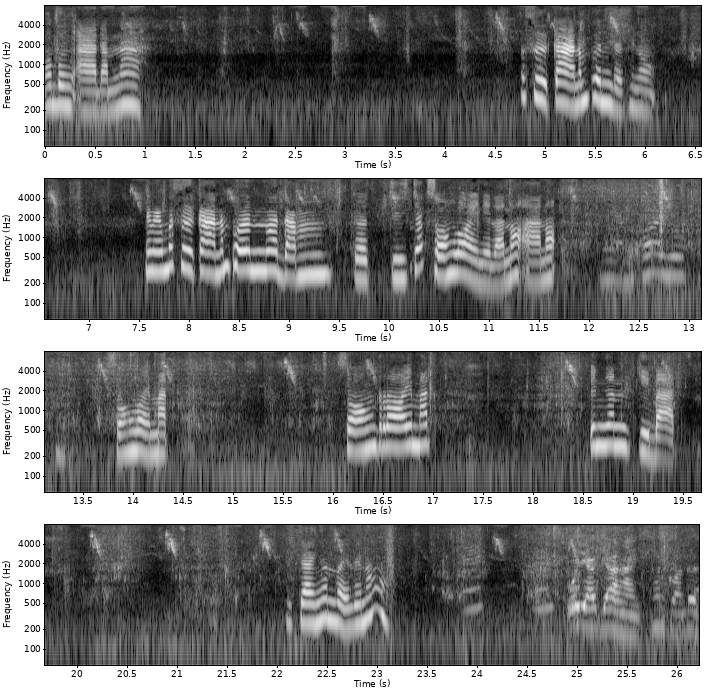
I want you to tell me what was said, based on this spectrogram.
มาเบิงอาดำหน้ามาซื้อกาน้ำเพิ่นเดี๋ยวพี่น้องยังไงมาซื้อการน้ำเพลินว่าดำก็จีจักสองร้อยนี่แหละเนาะอาเนาะแม่นพ่ออยู่สองร้อยมัดสองร้อยมัด เป็นเงินกี่บาท จ่ายเงินไหวเลยเนาะโอ้ยอยาอยาใหายมันก่อนเด้อ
